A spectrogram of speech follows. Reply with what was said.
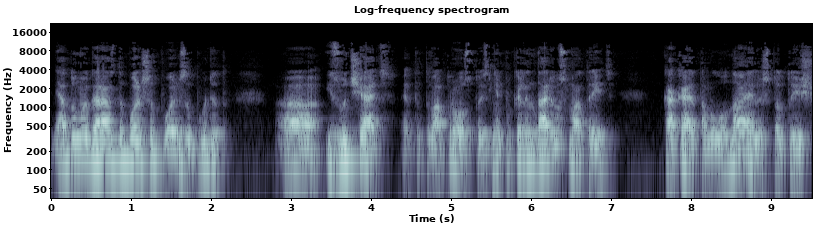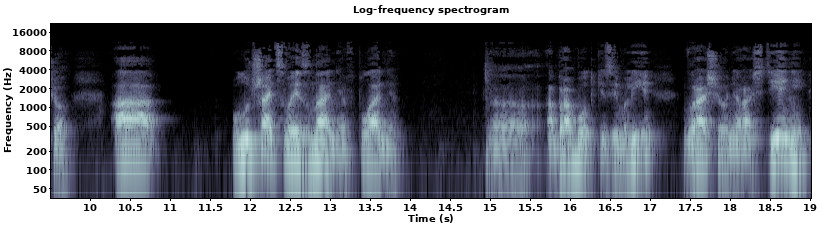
Я думаю, гораздо больше пользы будет э, изучать этот вопрос. То есть, не по календарю смотреть, какая там луна или что-то еще, а улучшать свои знания в плане э, обработки земли, выращивания растений.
